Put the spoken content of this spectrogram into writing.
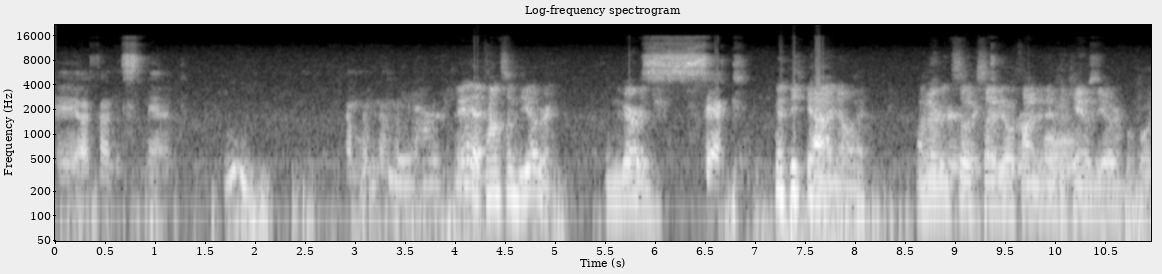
Hey, I found a snack. Ooh. Nom nom nom nom nom. Hey, I found some deodorant in the garbage. Sick. yeah, I know it. I've never been so excited to find an empty can of deodorant before.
